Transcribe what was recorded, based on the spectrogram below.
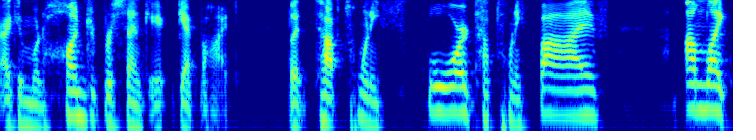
I can one hundred percent get behind. But top twenty four, top twenty five, I'm like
